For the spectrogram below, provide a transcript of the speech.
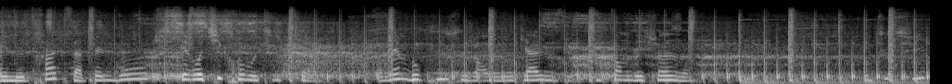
Et le track s'appelle donc Érotique Robotique. On aime beaucoup ce genre de vocal qui tente des choses. Et tout de suite,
